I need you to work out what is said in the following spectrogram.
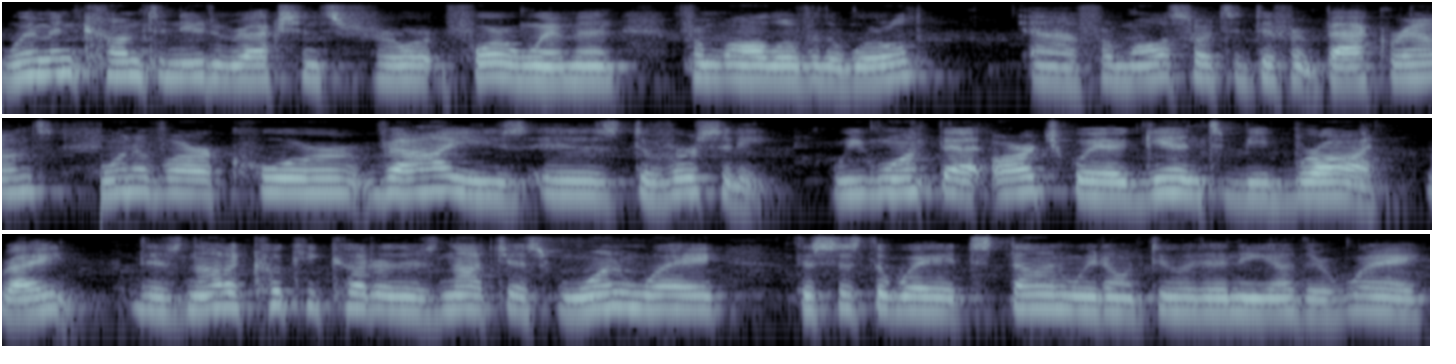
Women come to New Directions for, for Women from all over the world. uh, from all sorts of different backgrounds. One of our core values is diversity. We want that archway again to be broad, right? There's not a cookie cutter, there's not just one way. This is the way it's done, we don't do it any other way.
